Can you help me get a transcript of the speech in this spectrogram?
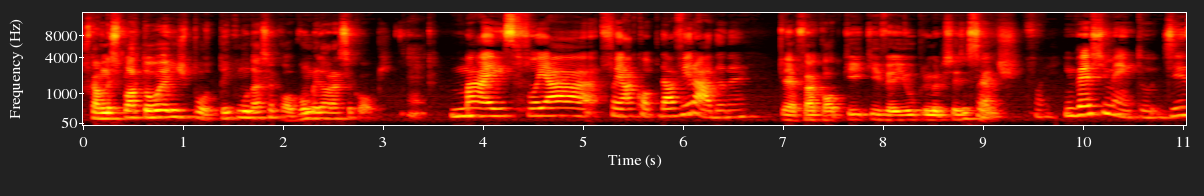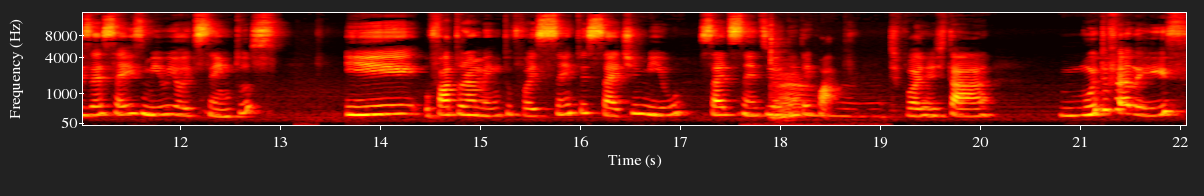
ficava nesse platô e a gente, pô, tem que mudar essa Copa, vamos melhorar essa Copa. É. Mas foi a, foi a Copa da virada, né? É, foi a Copa que, que veio o primeiro 6 em 7. Foi. Investimento 16.800 e o faturamento foi 107.784. Ah. Tipo, a gente tá muito feliz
